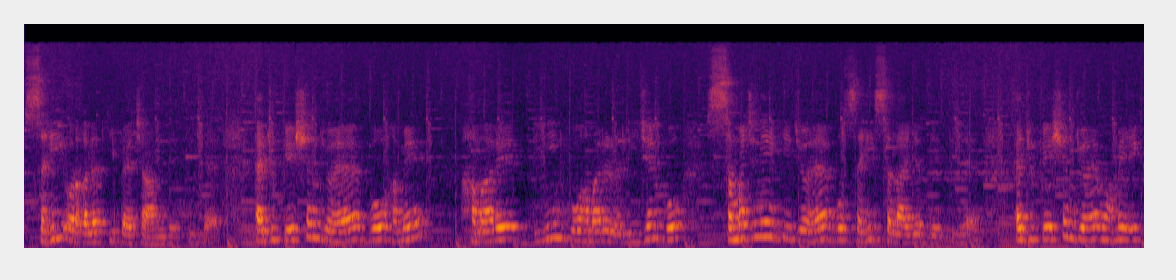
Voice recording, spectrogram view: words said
सही और गलत की पहचान देती है। एजुकेशन जो है, वो हमें हमारे दीन को, हमारे रिलीजन को समझने की जो है वो सही सलाहियत देती है। एजुकेशन जो है वो हमें एक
